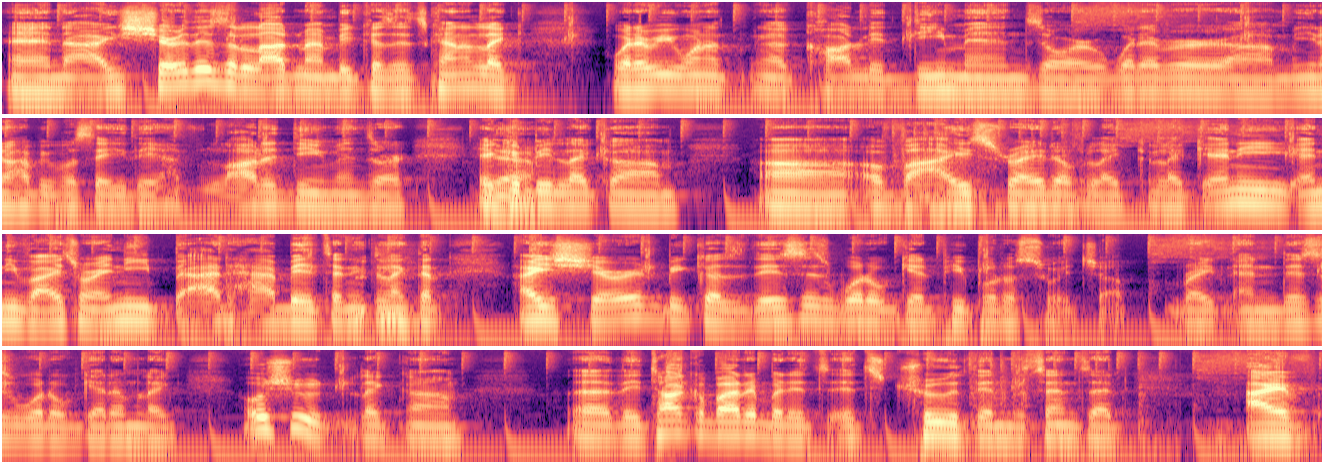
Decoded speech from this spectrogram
and I share this a lot, man, because it's kind of like whatever you want to uh, call it, demons or whatever. Um, you know how people say they have a lot of demons, or it Yeah. could be like um, uh, a vice, right? Of like like any any vice or any bad habits, anything like that. I share it because this is what'll get people to switch up, right? And this is what'll get them like, oh shoot, like um, uh, they talk about it, but it's it's truth in the sense that I've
